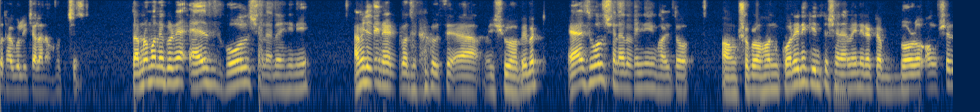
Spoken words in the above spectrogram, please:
কোথাও গুলি চালানো হচ্ছে। তো আমরা মনে করি না অ্যাজ হোল সেনাবাহিনী, আমি জানি না এটা কতটুকু ইস্যু হবে বাট অ্যাজ হোল সেনাবাহিনী হয়তো অংশগ্রহণ করেনি, কিন্তু সেনাবাহিনীর একটা বড় অংশের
